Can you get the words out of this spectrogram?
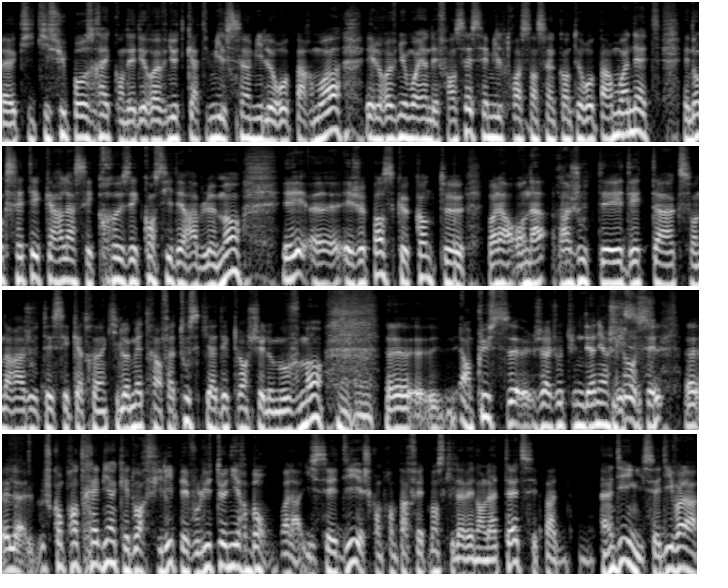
euh, qui, qui, supposerait qu'on ait des revenus de 4 000, 5 000 euros par mois, et le revenu moyen des Français, c'est 1350 euros par mois net. Et donc, cet écart-là s'est creusé considérablement. Et, euh, et, je pense que quand voilà, on a rajouté des taxes, on a rajouté ces 80 kilomètres, enfin tout ce qui a déclenché le mouvement, euh, en plus, euh, j'ajoute une dernière chose. Euh, je comprends très bien qu'Édouard Philippe ait voulu tenir bon. Voilà, il s'est dit, et je comprends parfaitement ce qu'il avait dans la tête, c'est pas indigne. Il s'est dit, voilà,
